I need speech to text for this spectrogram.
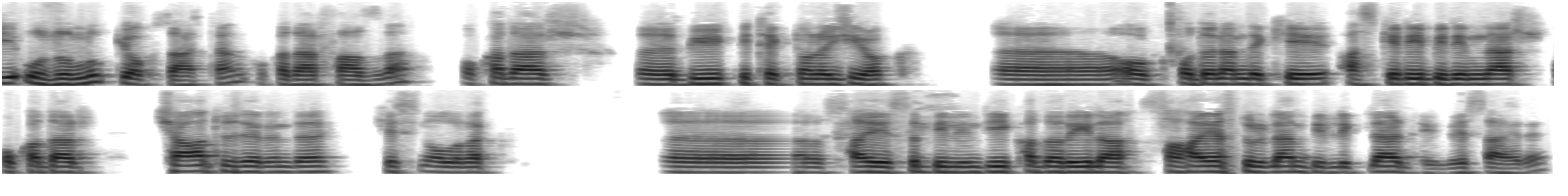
bir uzunluk yok zaten o kadar fazla. O kadar e, büyük bir teknoloji yok. E, o, o dönemdeki askeri birimler o kadar kağıt üzerinde kesin olarak e, sayısı bilindiği kadarıyla sahaya sürülen birlikler değil vesaire.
